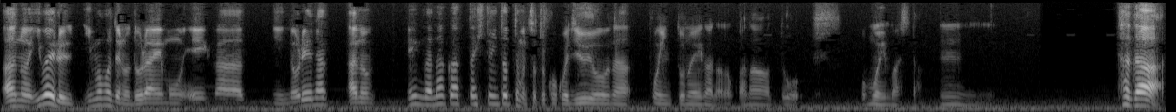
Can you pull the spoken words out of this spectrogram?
あの、いわゆる今までのドラえもん映画に乗れな、あの、縁がなかった人にとってもちょっとここ重要なポイントの映画なのかなと思いました。うん。ただ、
